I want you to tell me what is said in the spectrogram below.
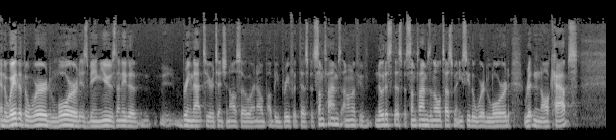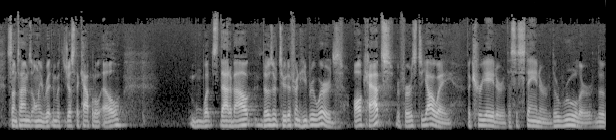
And the way that the word Lord is being used, I need to bring that to your attention also, and I'll, I'll, be brief with this. But sometimes, I don't know if you've noticed this, but sometimes in the Old Testament you see the word Lord written in all caps, sometimes only written with just the capital L. What's that about? Those are two different Hebrew words. All caps refers to Yahweh, the creator, the sustainer, the ruler, the,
